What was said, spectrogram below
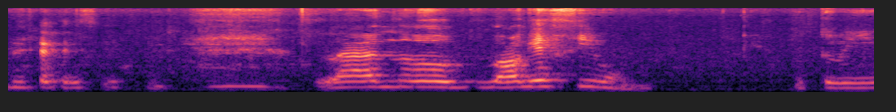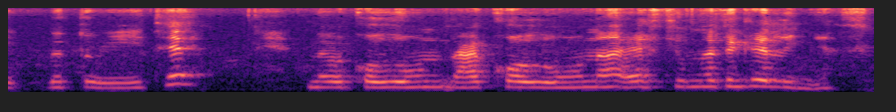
lá no blog F1, no, twi no Twitter, no coluna, na coluna F1 nas entrelinhas.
